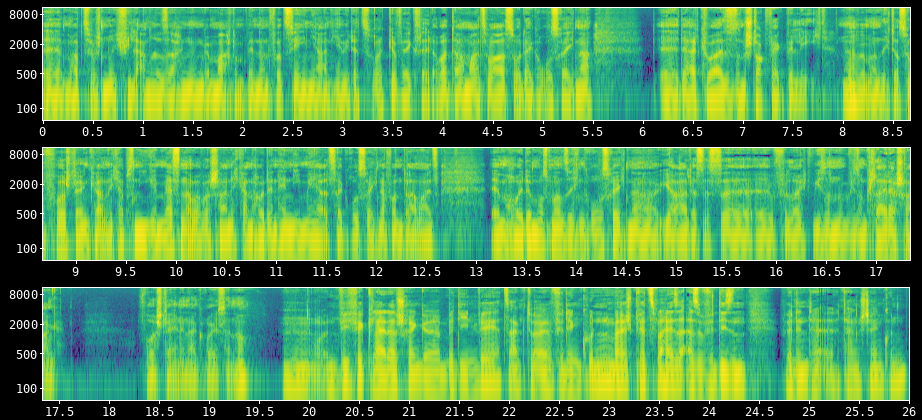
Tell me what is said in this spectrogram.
ähm, habe zwischendurch viele andere Sachen gemacht und bin dann vor zehn Jahren hier wieder zurückgewechselt. Aber damals war es so, der Großrechner äh, der hat quasi so ein Stockwerk belegt, ne? wenn man sich das so vorstellen kann. Ich habe es nie gemessen, aber wahrscheinlich kann heute ein Handy mehr als der Großrechner von damals. Ähm, heute muss man sich einen Großrechner, ja, das ist äh, äh, vielleicht wie so, ein, wie so ein Kleiderschrank vorstellen in der Größe. Ne? Mhm. Und wie viele Kleiderschränke bedienen wir jetzt aktuell für den Kunden beispielsweise, also für diesen, für den Tankstellenkunden?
